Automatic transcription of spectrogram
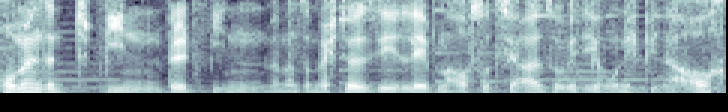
Hummeln sind Bienen, Wildbienen, wenn man so möchte. Sie leben auch sozial, so wie die Honigbiene auch.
